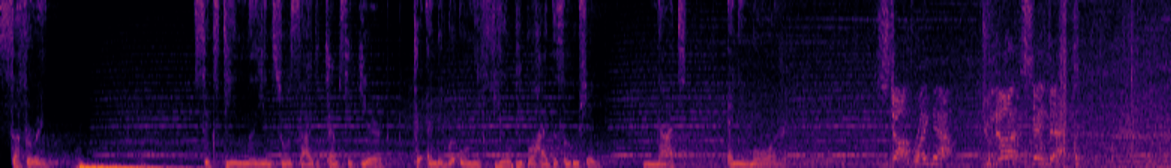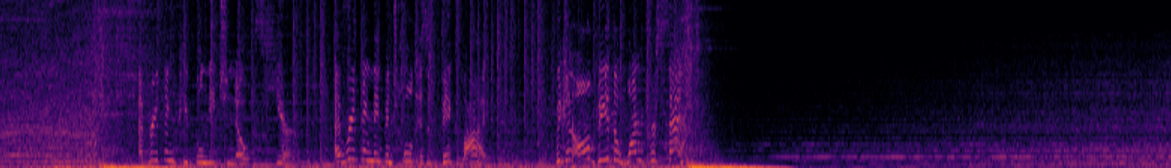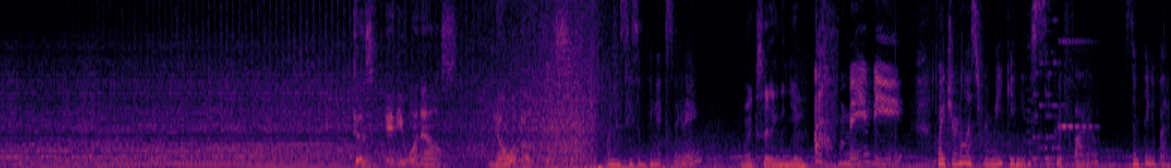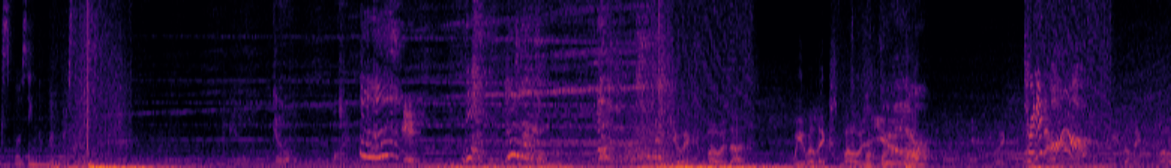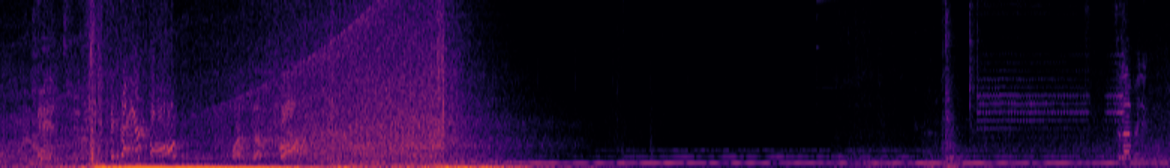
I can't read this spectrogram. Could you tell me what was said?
Suffering. 16 million suicide attempts a year. To end it where only few people hide the solution. Not anymore. Stop right now! Do not send that! Everything people need to know is here. Everything they've been told is a big lie. We can all be the 1%. Does anyone else know about this? Want to see something exciting? More exciting than you? Maybe. My journalist roommate gave me this secret file. Something about exposing the 1%. Don't you expose us, we will expose What you. the hell? السلام عليكم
